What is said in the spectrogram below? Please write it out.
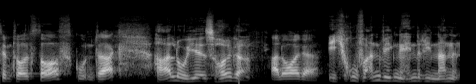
Tim Tolsdorf, guten Tag. Hallo, hier ist Holger. Hallo Holger. Ich rufe an wegen Henry Nannen.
